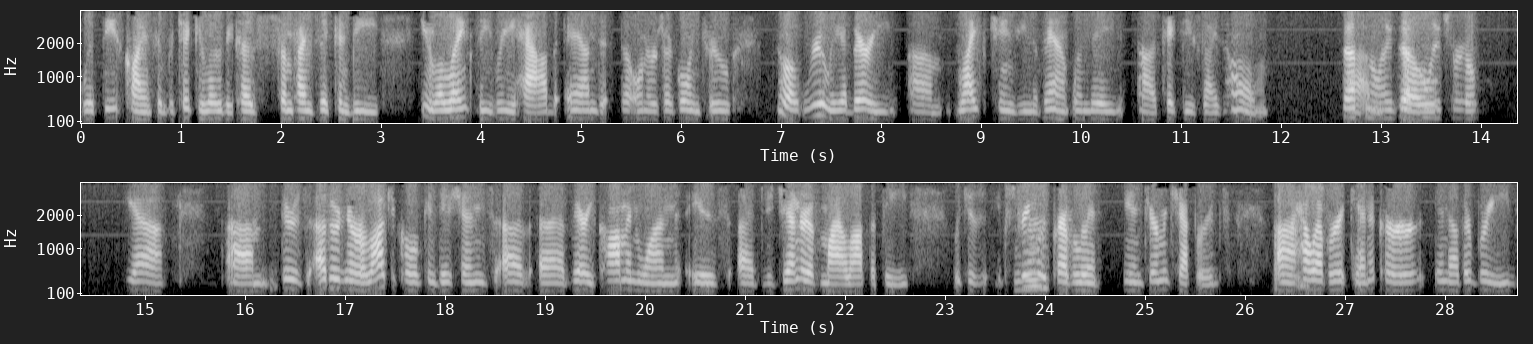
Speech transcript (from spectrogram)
with these clients in particular because sometimes it can be you know a lengthy rehab and the owners are going through you know really a very um, life changing event when they uh, take these guys home. Definitely, Um, so- definitely true. Yeah. Um, there's other neurological conditions. Uh, a very common one is uh, degenerative myelopathy, which is extremely Mhm. prevalent in German Shepherds. Uh, however, it can occur in other breeds.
